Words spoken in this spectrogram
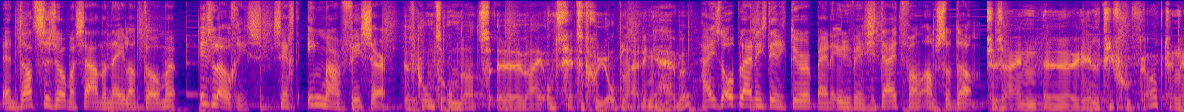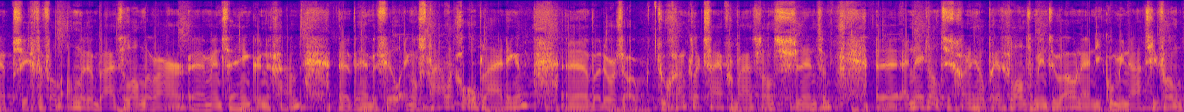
En dat ze zo massaal naar Nederland komen, is logisch, zegt Ingmar Visser. Dat komt omdat uh, wij ontzettend goede opleidingen hebben. Hij is de opleidingsdirecteur bij de Universiteit van Amsterdam. Ze zijn uh, relatief goedkoop ten opzichte van andere buitenlanden waar uh, mensen heen kunnen gaan. we hebben veel Engelstalige opleidingen, waardoor ze ook toegankelijk zijn voor buitenlandse studenten. en Nederland is gewoon een heel prettig land om in te wonen. En die combinatie van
